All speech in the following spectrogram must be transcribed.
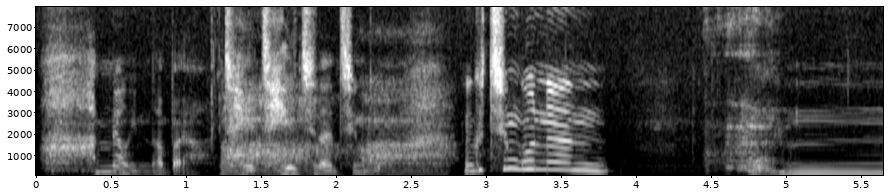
한 명 있나 봐요. 제일 아. 제일 친한 친구. 아. 그 친구는 음,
